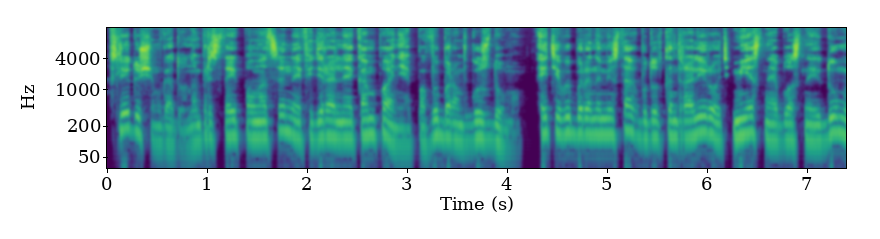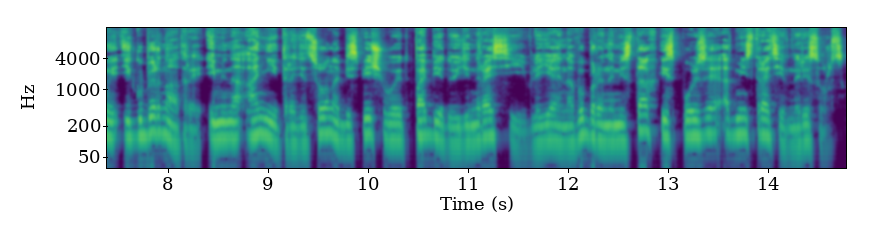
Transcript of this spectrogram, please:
В следующем году нам предстоит полноценная федеральная кампания по выборам в Госдуму. Эти выборы на местах будут контролировать местные областные думы и губернаторы. Именно они традиционно обеспечивают победу Единой России, влияя на выборы на местах, используя административный ресурс.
